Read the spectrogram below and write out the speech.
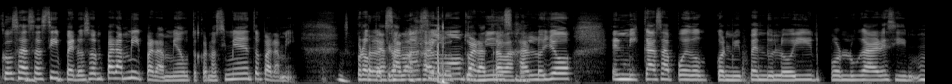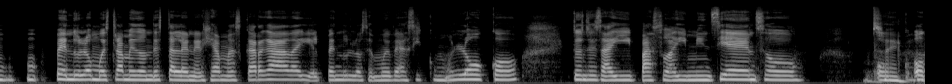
cosas así, pero son para mí, para mi autoconocimiento, para mi propia Para sanación, para mismo. trabajarlo yo. En mi casa puedo con mi péndulo ir por lugares y un un péndulo muéstrame dónde está la energía más cargada y el péndulo se mueve así como loco. Entonces ahí paso ahí mi incienso Sí. o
